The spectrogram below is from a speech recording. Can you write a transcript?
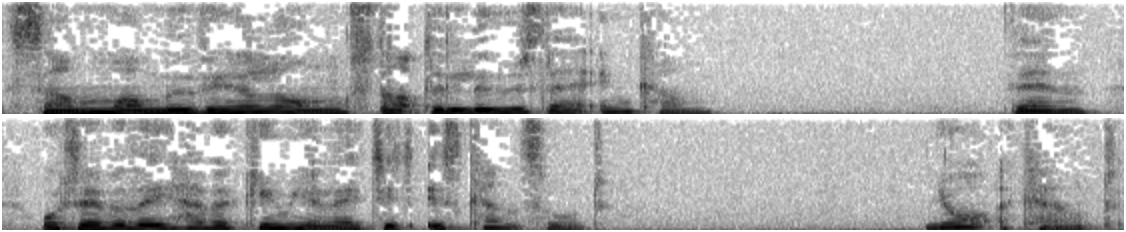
Some, while moving along, start to lose their income. Then whatever they have accumulated is cancelled. Your account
